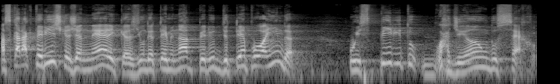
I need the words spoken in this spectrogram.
as características genéricas de um determinado período de tempo ou ainda o espírito guardião do século.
